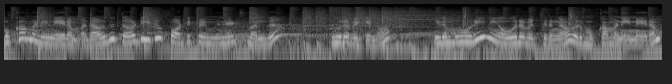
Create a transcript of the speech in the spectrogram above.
முக்கால் மணி நேரம் அதாவது thirty to forty five minutes வந்து ஊற வைக்கணும். இதை மூடி நீங்கள் ஊற வச்சுருங்க ஒரு முக்கால் மணி நேரம்.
